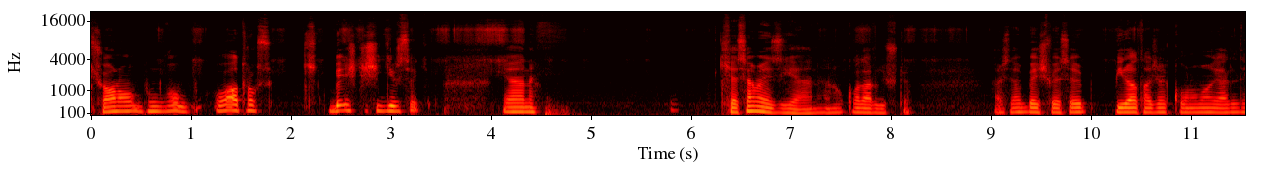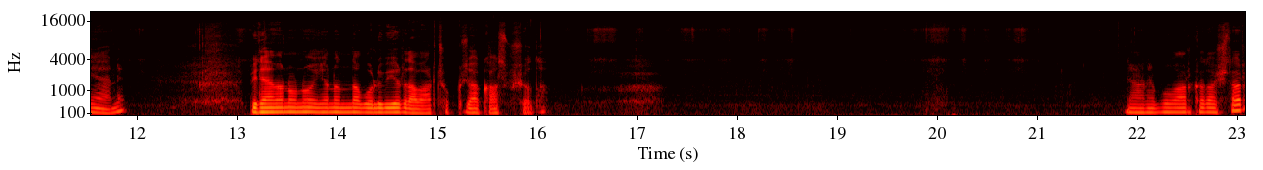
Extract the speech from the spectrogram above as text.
Şu an o, bu- o, Atrox 5 kişi girsek yani kesemeyiz yani. Yani o kadar güçlü. Her şeyden 5 vs 1 atacak konuma geldi yani. Bir de hemen onun yanında Volibear da var. Çok güzel kasmış o da. Yani bu arkadaşlar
